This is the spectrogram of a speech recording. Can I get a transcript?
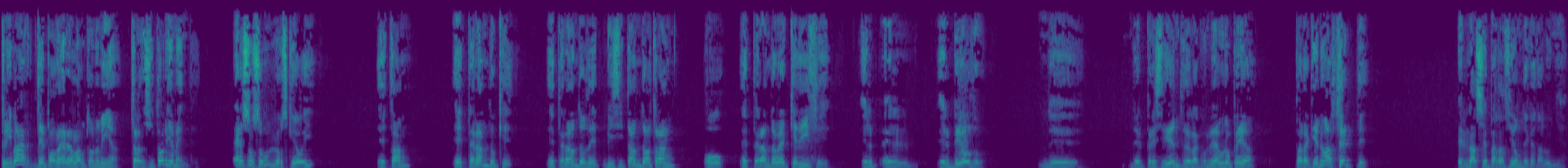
privar de poder a la autonomía transitoriamente, esos son los que hoy están esperando que, esperando de, visitando a Trump o esperando a ver qué dice el, el, el beodo de, del presidente de la Comunidad Europea para que no acepte la separación de Cataluña.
